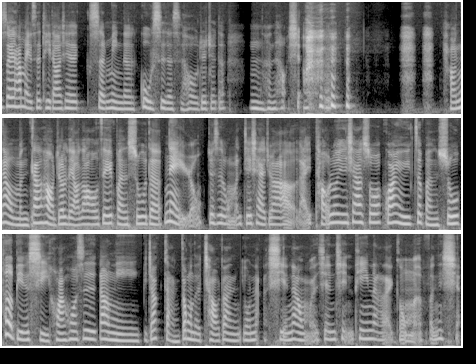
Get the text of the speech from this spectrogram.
所以他每次提到一些神明的故事的时候，我就觉得，嗯，很好笑。嗯好，那我们刚好就聊到这一本书的内容，就是我们接下来就要来讨论一下，说关于这本书特别喜欢或是让你比较感动的桥段有哪些？那我们先请 Tina 来跟我们分享。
